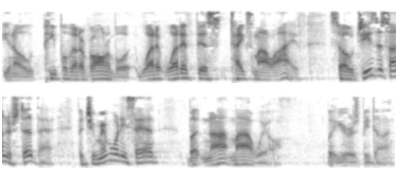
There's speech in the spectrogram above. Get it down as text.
you know, people that are vulnerable. What if, what if this takes my life? So Jesus understood that. But you remember what he said? But not my will, but yours be done.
